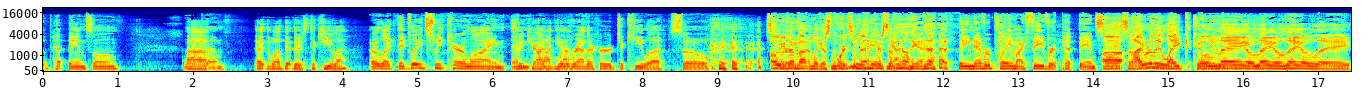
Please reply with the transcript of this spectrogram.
a pet band song. Like um Uh, well, there, there's tequila. Or like they played Sweet Caroline and Sweet Caroline, I would have rather heard tequila, so Oh, you're talking about like a sports event or something like yeah. that. They never play my favorite pep band song. Uh, so I really like ole, get into the game. ole, ole, ole,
